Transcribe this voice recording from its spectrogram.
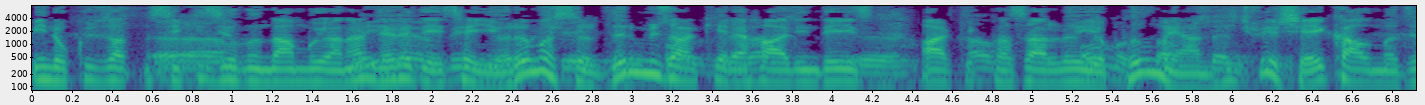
1968 yılından bu yana neredeyse yarım asırdır müzakere halindeyiz. Artık pazarlığı yapılmayan hiçbir şey kalmadı.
